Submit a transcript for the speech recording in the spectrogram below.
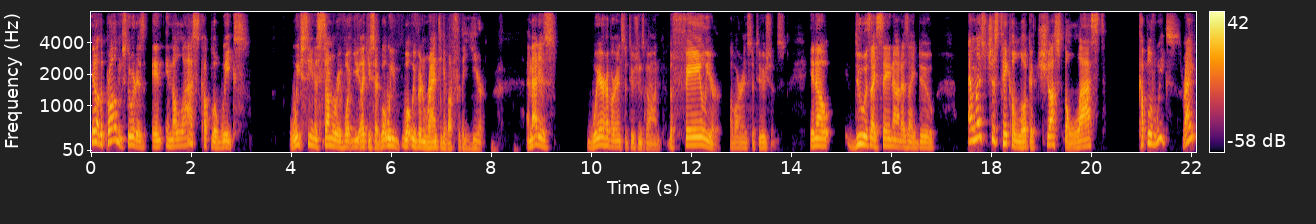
You know, the problem, Stuart, is in in the last couple of weeks, we've seen a summary of what you, like you said, what we what we've been ranting about for the year, and that is where have our institutions gone? The failure of our institutions. You know, do as I say, not as I do. And let's just take a look at just the last couple of weeks, right?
